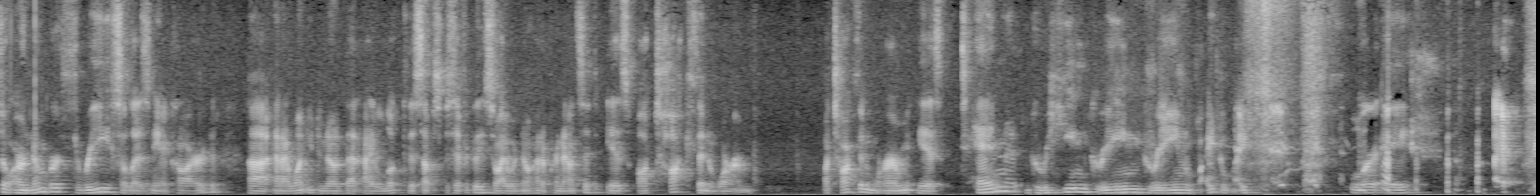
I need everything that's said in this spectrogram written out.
So our number three Selesnya card, uh, and I want you to know that I looked this up specifically so I would know how to pronounce it, is Autochthon Wurm. Autochthon Wurm is 10 green, green, green, white, white for a, I, I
